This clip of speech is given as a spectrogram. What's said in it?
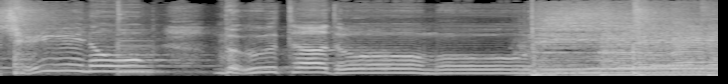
同士の豚どもに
